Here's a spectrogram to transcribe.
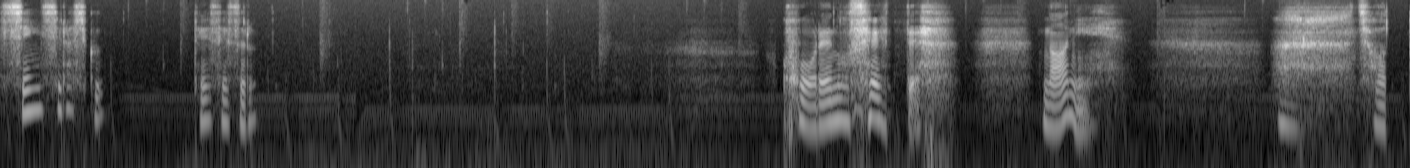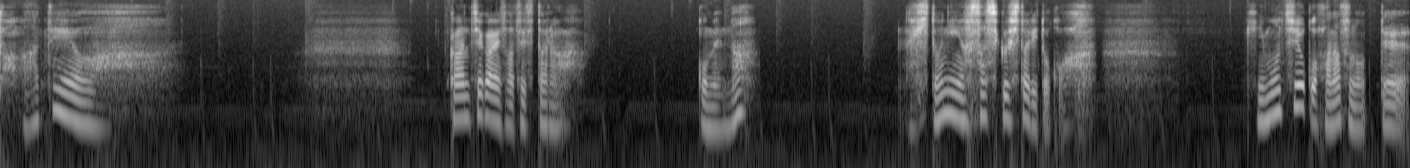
紳士らしく訂正する。俺のせいって、何？ちょっと待てよ。勘違いさせてたら、ごめんな。人に優しくしたりとか、気持ちよく話すのって、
